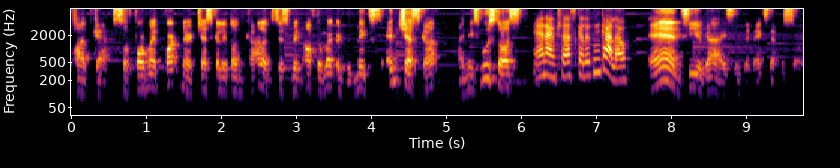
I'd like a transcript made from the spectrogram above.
Podcasts. So for my partner Cheska Liton Calo, this has been Off the Record with Migs and Cheska. I'm Migs Bustos. And I'm Cheska Liton Calo. And see you guys in the next episode.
